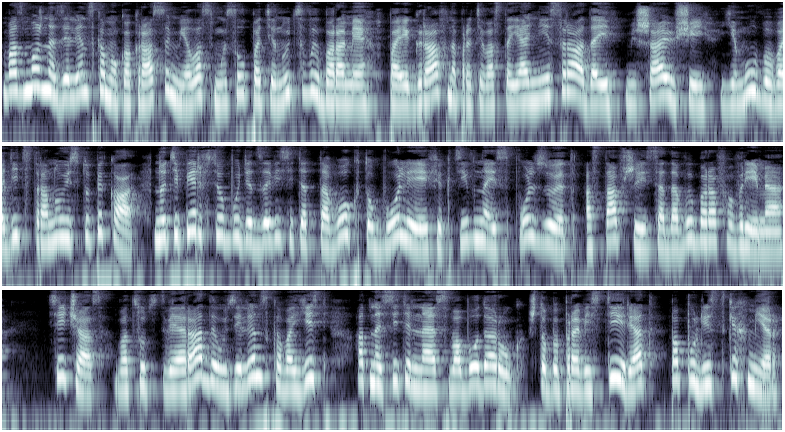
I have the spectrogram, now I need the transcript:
Возможно, Зеленскому как раз имело смысл потянуть с выборами, поиграв на противостоянии с Радой, мешающей ему выводить страну из тупика. Но теперь все будет зависеть от того, кто более эффективно использует оставшееся до выборов время. Сейчас, в отсутствие Рады, у Зеленского есть относительная свобода рук, чтобы провести ряд популистских мер,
